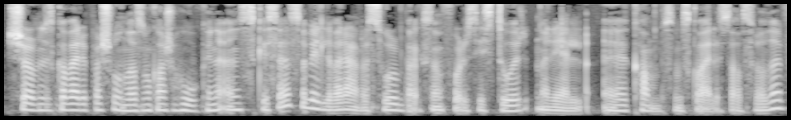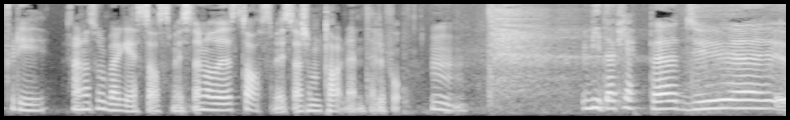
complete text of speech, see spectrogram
selv om det skal være personer som kanskje hun kunne ønske seg, så vil det være Erna Solberg som får det siste ord når det gjelder hvem som skal være statsrådet. Fordi Erna Solberg er statsministeren, og det er statsministeren som tar den telefonen. Mm. Vidar Kleppe, du eh,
